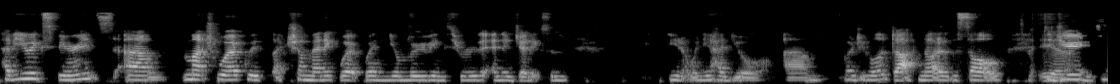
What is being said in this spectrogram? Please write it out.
Have you experienced um, much work with like shamanic work when you're moving through the energetics and, you know, when you had your, um, what do you call it, dark night of the soul? Did yeah. you do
